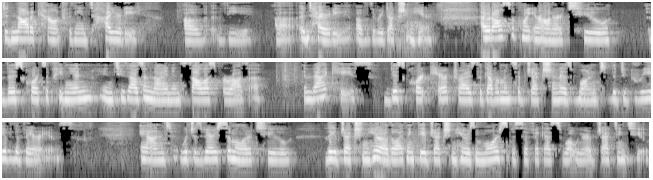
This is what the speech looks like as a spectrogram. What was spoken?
did not account for the entirety of the uh, entirety of the reduction here. I would also point your honor to this court's opinion in 2009 in Salas Barraza. In that case, this court characterized the government's objection as one to the degree of the variance, and which is very similar to the objection here, although I think the objection here is more specific as to what we are objecting to.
